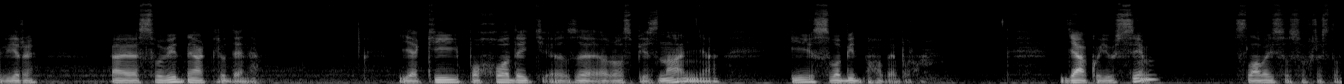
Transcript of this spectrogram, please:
віри, е, свобідний акт людини, який походить з розпізнання і свобідного вибору. Дякую всім. Слава Ісусу Христу!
